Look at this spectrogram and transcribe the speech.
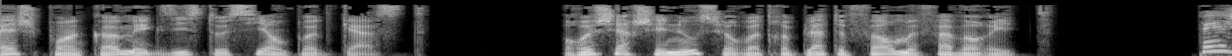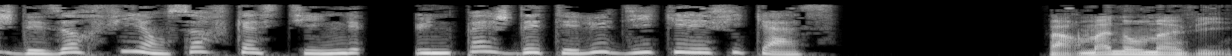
pêche.com existe aussi en podcast. Recherchez-nous sur votre plateforme favorite. Pêche des orphies en surfcasting, une pêche d'été ludique et efficace. Par Manon Mainvie.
